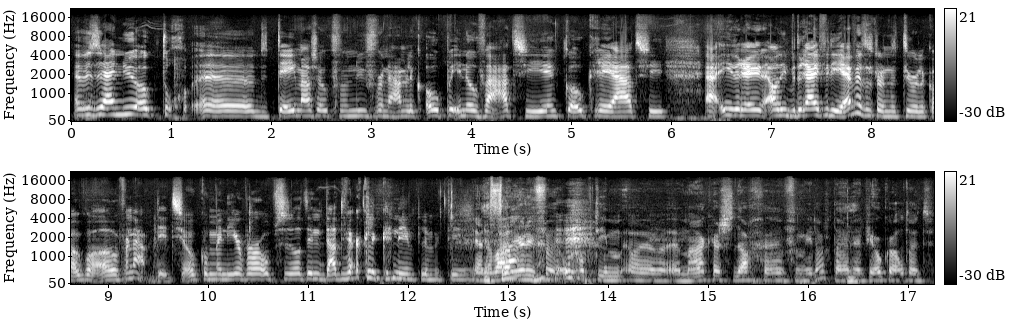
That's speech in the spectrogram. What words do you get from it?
en we zijn nu ook toch, uh, de thema's ook van nu voornamelijk open innovatie en co-creatie. Ja, iedereen, al die bedrijven die hebben het er natuurlijk ook wel over. Nou, dit is ook een manier waarop ze dat inderdaad werkelijk kunnen implementeren. Ja, dan waren jullie op die makersdag vanmiddag. Daar heb je ook altijd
